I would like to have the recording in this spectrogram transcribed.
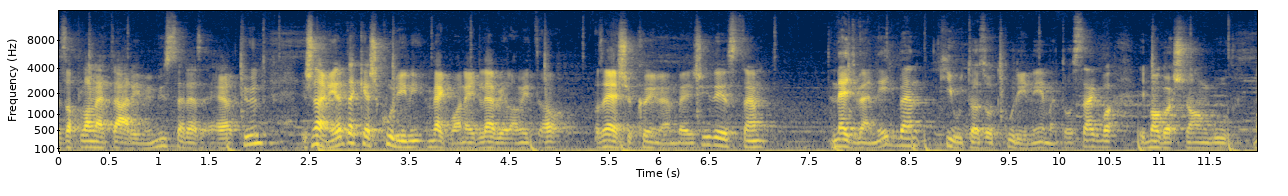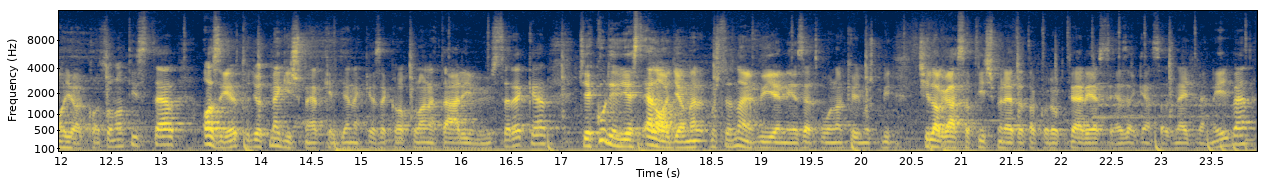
ez a planetáriumi műszer, ez eltűnt, és nagyon érdekes, Kulini, megvan egy levél, amit a, az első könyvemben is idéztem, 44-ben kiutazott Kulin Németországba egy magas rangú magyar katonatisztel, azért, hogy ott megismerkedjenek ezek a planetárium műszerekkel. Ugye Kulin ugye ezt eladja, mert most ez nagyon hülye nézett volna ki, hogy most mi csillagászat ismeretet akarok terjeszteni 1944-ben.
